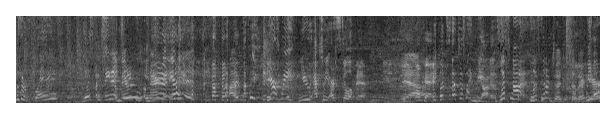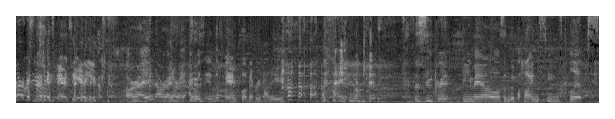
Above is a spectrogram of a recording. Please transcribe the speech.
was there a play? Yes, I've seen it American, too. American Idiot. Idiot. I've seen it. You're, wait, you actually are still a fan. Yeah. Okay, let's, let's just like be honest. Let's not let's not judge each other We here. are listener transparency, Annie. All right, all right, all right. I was in the fan club, everybody. I would get the secret emails and the behind the scenes clips.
